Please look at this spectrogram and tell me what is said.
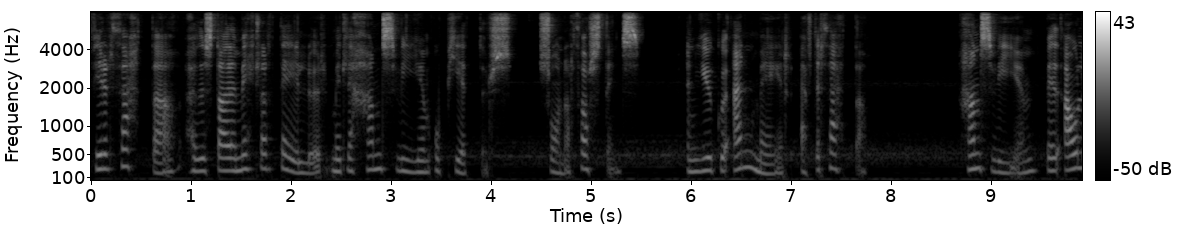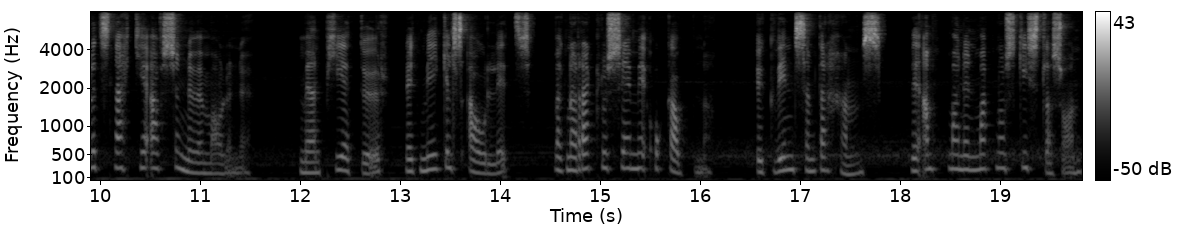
Fyrir þetta höfðu staðið miklar deilur millir Hans Víum og Péturs, sonar Þorsteins, en jöku enn meir eftir þetta. Hans Víum beð álitsnekki af sunnufumálunu, meðan Pétur nöyt mikils álits vegna reglusemi og gáfna, auk vinnsemdar hans við amtmannin Magnús Gíslason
